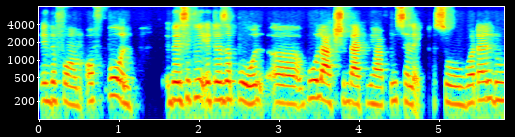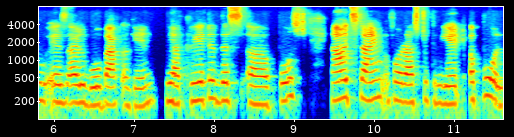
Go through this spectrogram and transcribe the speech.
in the form of poll. Basically it is a poll uh, poll action that we have to select. So what i'll do is i'll go back again. We have created this uh, post. Now it's time for us to create a poll.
